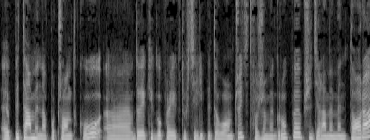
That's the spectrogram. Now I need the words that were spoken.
e, pytamy na początku, e, do jakiego projektu chcieliby dołączyć. Tworzymy grupy, przydzielamy mentora.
